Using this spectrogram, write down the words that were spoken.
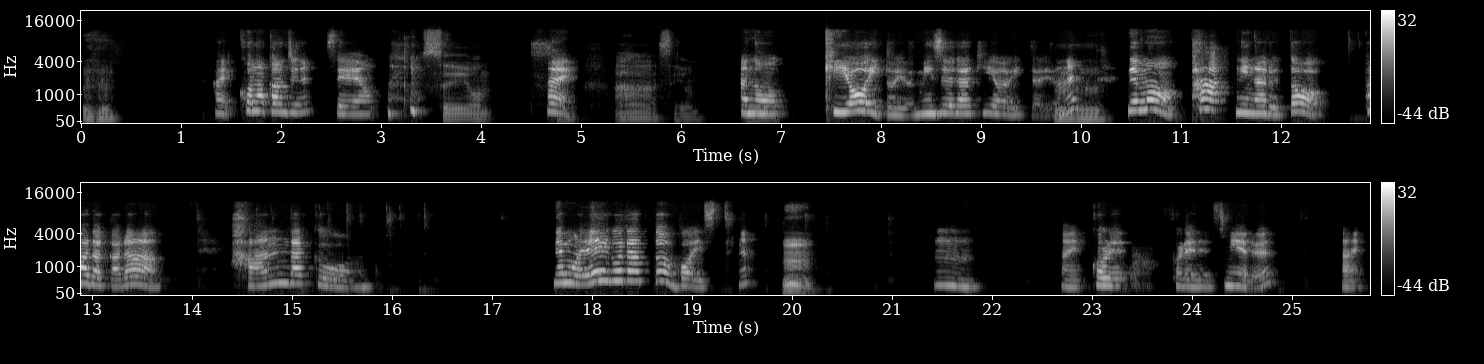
うん。はい、この感じね、静音。静音。はい。ああ、静音。あの、清いという、水が清いというね。うんでも、パになると、パだから、半濁音。でも、英語だと、ボイスね。うん。うん。はい、これ、これです。見える？はい。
